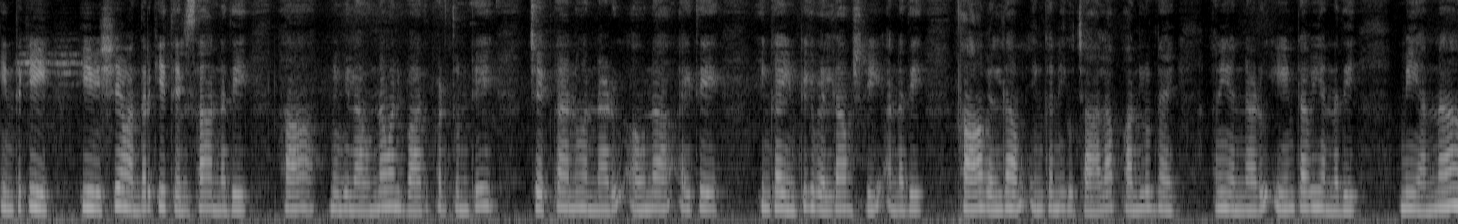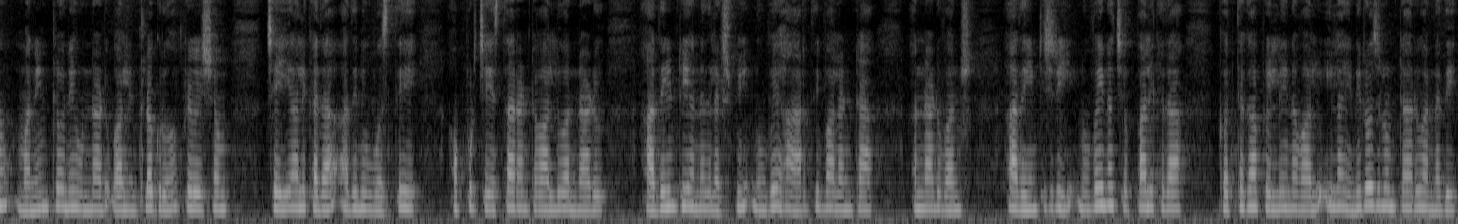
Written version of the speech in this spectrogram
ఇంతకీ ఈ విషయం అందరికీ తెలుసా అన్నది. నువ్వు ఇలా ఉన్నావని బాధపడుతుంటే చెప్పాను అన్నాడు. అవునా? అయితే ఇంకా ఇంటికి వెళ్దాం శ్రీ అన్నది. "ఆ, వెళ్దాం. ఇంకా నీకు చాలా పనులున్నాయి అని అన్నాడు. ఏంటవి? అన్నది. మీ అన్న మన ఇంట్లోనే ఉన్నాడు. వాళ్ళ ఇంట్లో గృహప్రవేశం చెయ్యాలి కదా. అది నువ్వు వస్తే అప్పుడు చేస్తారంట వాళ్ళు అన్నాడు. అదేంటి? అన్నది లక్ష్మి. నువ్వే హారతి ఇవ్వాలంట అన్నాడు వంశ్ అదేంటి శ్రీ? నువ్వైనా చెప్పాలి కదా. కొత్తగా పెళ్ళైన వాళ్ళు ఇలా ఎన్ని రోజులు ఉంటారు అన్నది.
